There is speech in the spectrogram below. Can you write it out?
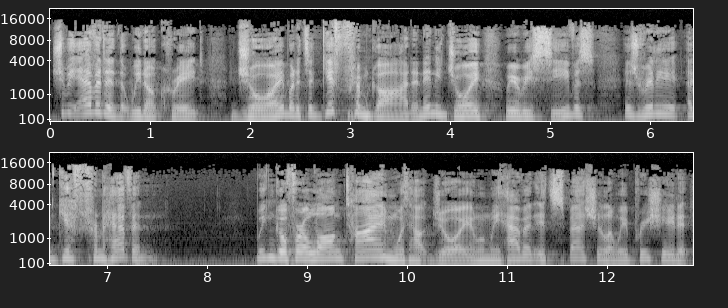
It should be evident that we don't create joy, but it's a gift from God, and any joy we receive is, is really a gift from heaven. We can go for a long time without joy, and when we have it, it's special, and we appreciate it,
